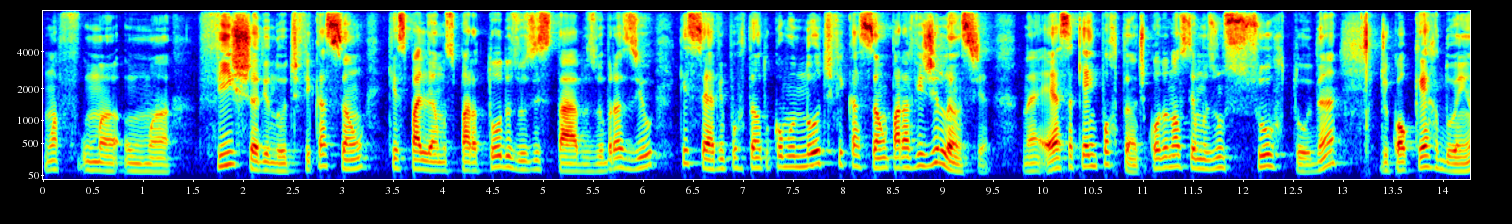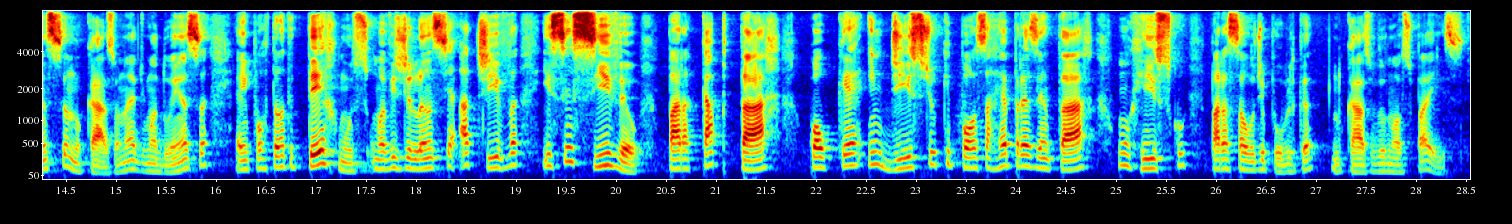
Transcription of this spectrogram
uma, uma, uma ficha de notificação que espalhamos para todos os estados do Brasil, que servem, portanto, como notificação para a vigilância. Né? Essa que é importante. Quando nós temos um surto né, de qualquer doença, no caso né, de uma doença, é importante termos uma vigilância ativa e sensível para captar qualquer indício que possa representar um risco para a saúde pública, no caso do nosso país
